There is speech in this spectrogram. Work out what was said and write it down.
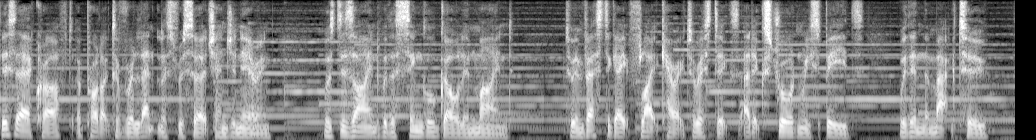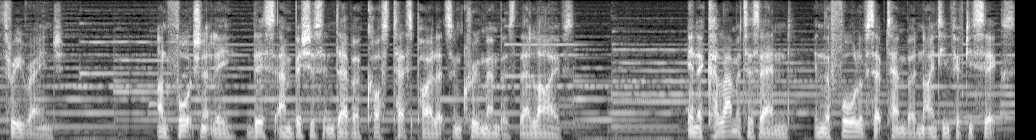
This aircraft, a product of relentless research engineering, was designed with a single goal in mind, to investigate flight characteristics at extraordinary speeds within the Mach 2 3 range. Unfortunately, this ambitious endeavour cost test pilots and crew members their lives. In a calamitous end, in the fall of September 1956,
